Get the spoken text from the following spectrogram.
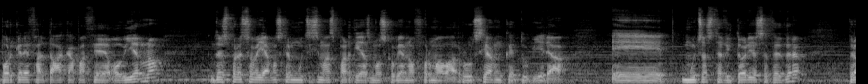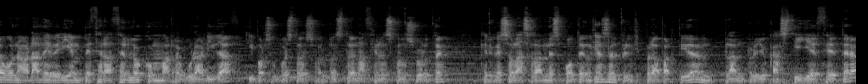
porque le faltaba capacidad de gobierno entonces por eso veíamos que en muchísimas partidas Moscovia no formaba Rusia, aunque tuviera eh, muchos territorios, etc. Pero bueno, ahora debería empezar a hacerlo con más regularidad. Y por supuesto eso, el resto de naciones con suerte. Creo que son las grandes potencias del principio de la partida, en plan rollo Castilla, etc.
